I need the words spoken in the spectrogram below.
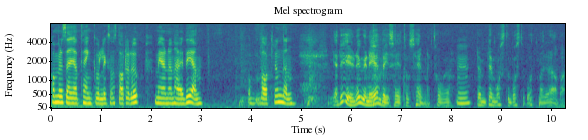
Kommer det sig att Henko liksom startade upp med den här idén? Och bakgrunden? Ja, det är ju nog en envishet hos Henrik tror jag. Mm. Det, det måste, måste bottna i det där va.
